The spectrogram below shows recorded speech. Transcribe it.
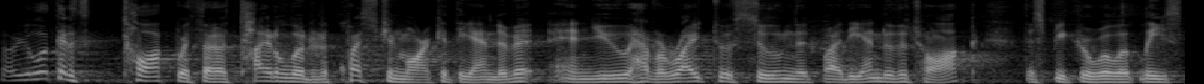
So you look at a talk with a title and a question mark at the end of it, and you have a right to assume that by the end of the talk, the speaker will at least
